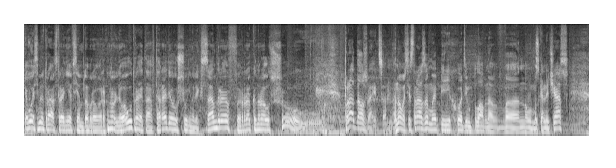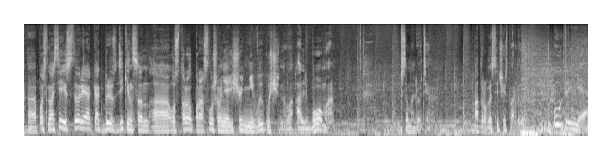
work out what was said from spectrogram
8 утра в стране. Всем доброго рок-н-ролльного утра. Это Авторадио, Шунин Александров, рок-н-ролл шоу. Продолжается. Новости сразу. Мы переходим плавно в э, новый музыкальный час. Э, После новостей история, как Брюс Диккенсон э, устроил прослушивание еще не выпущенного альбома в самолете. Подробности через пару минут. Утреннее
